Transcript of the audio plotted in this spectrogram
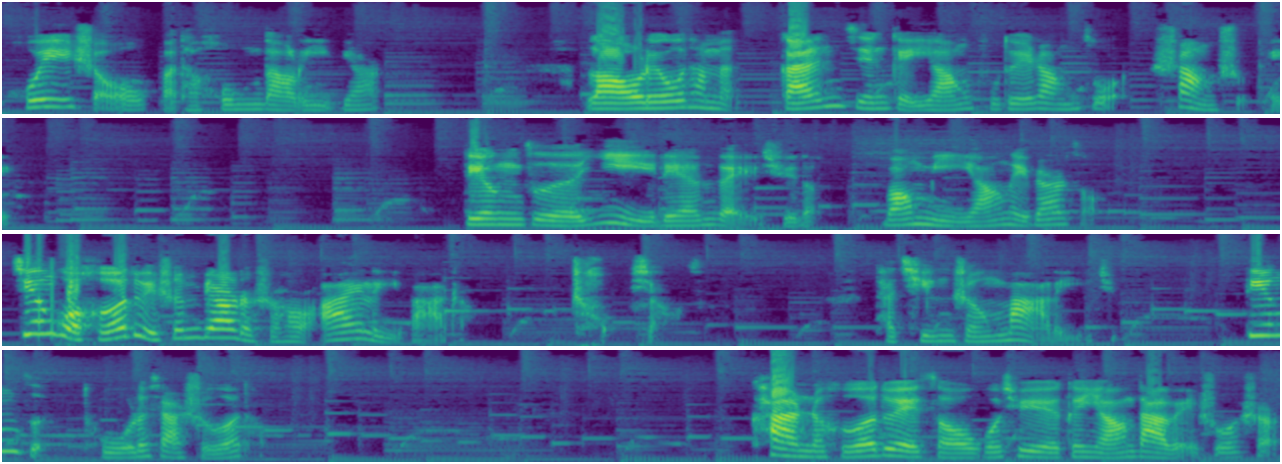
挥手把他轰到了一边。老刘他们赶紧给杨副队让座上水。钉子一脸委屈的往米阳那边走，经过何队身边的时候挨了一巴掌。臭小子！他轻声骂了一句。钉子吐了下舌头，看着何队走过去跟杨大伟说事儿。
